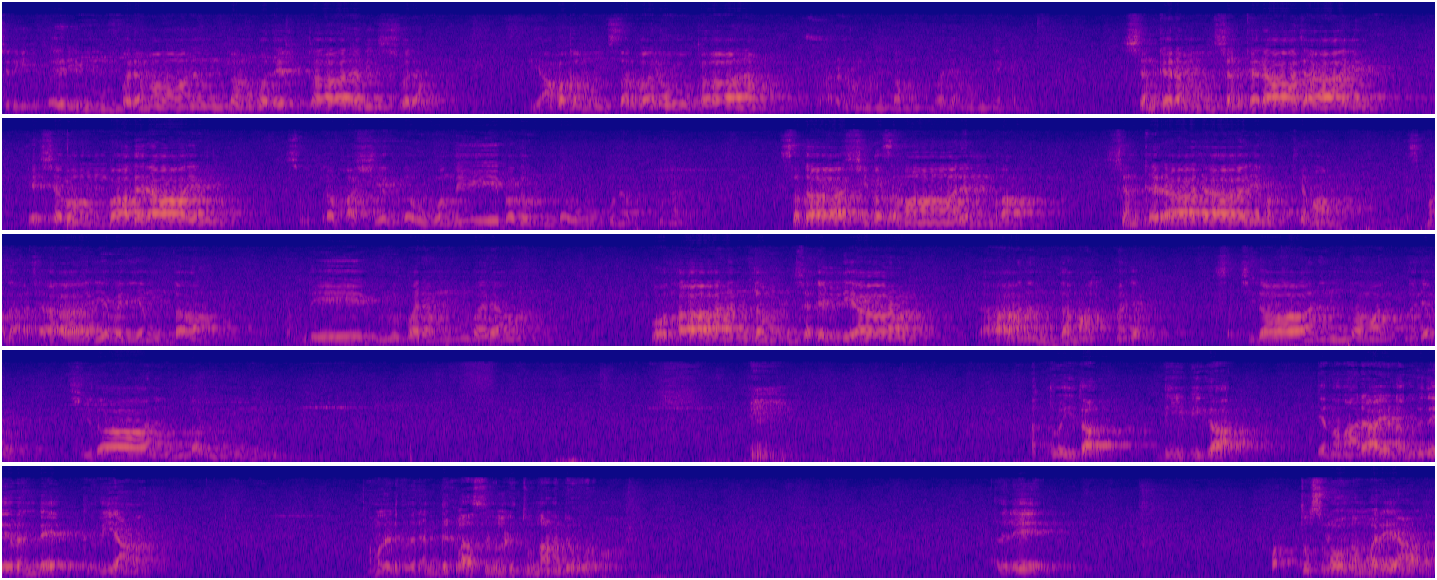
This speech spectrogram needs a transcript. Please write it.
ശ്രീഹരിം പരമാനന്ദമുപദേഷ്ടാരമീശ്വരം. വ്യാപകം സർവലോകാനം കരണം തം ഭജമ്യ ശങ്കരം ശങ്കരാചാര്യം കേശവം വാദരായ സൂത്രഭാഷ്യകൃതൗ വന്ദേ ഭഗവന്തൗ പുനഃ പുനഃ. സദാശിവസമാരംഭം. ശങ്കരാചാര്യമധ്യമാം. അസ്മദാചാര്യപര്യന്താം വന്ദേ ഗുരുപരംപരാം ബോധാനന്ദം ചകല്യാണം കല്യാണം ദാനന്ദമാത്മജം സച്ചിദാനന്ദമാത്മജം ചിദാനന്ദഗുരും അദ്വൈത ദീപിക എന്ന നാരായണ ഗുരുദേവന്റെ കൃതിയാണ് നമ്മൾ എടുത്തത്. രണ്ട് ക്ലാസ്സുകൾ എടുത്തു എന്നാണ് എന്റെ ഓർമ്മ. അതിലെ പത്തു ശ്ലോകം വരെയാണ്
